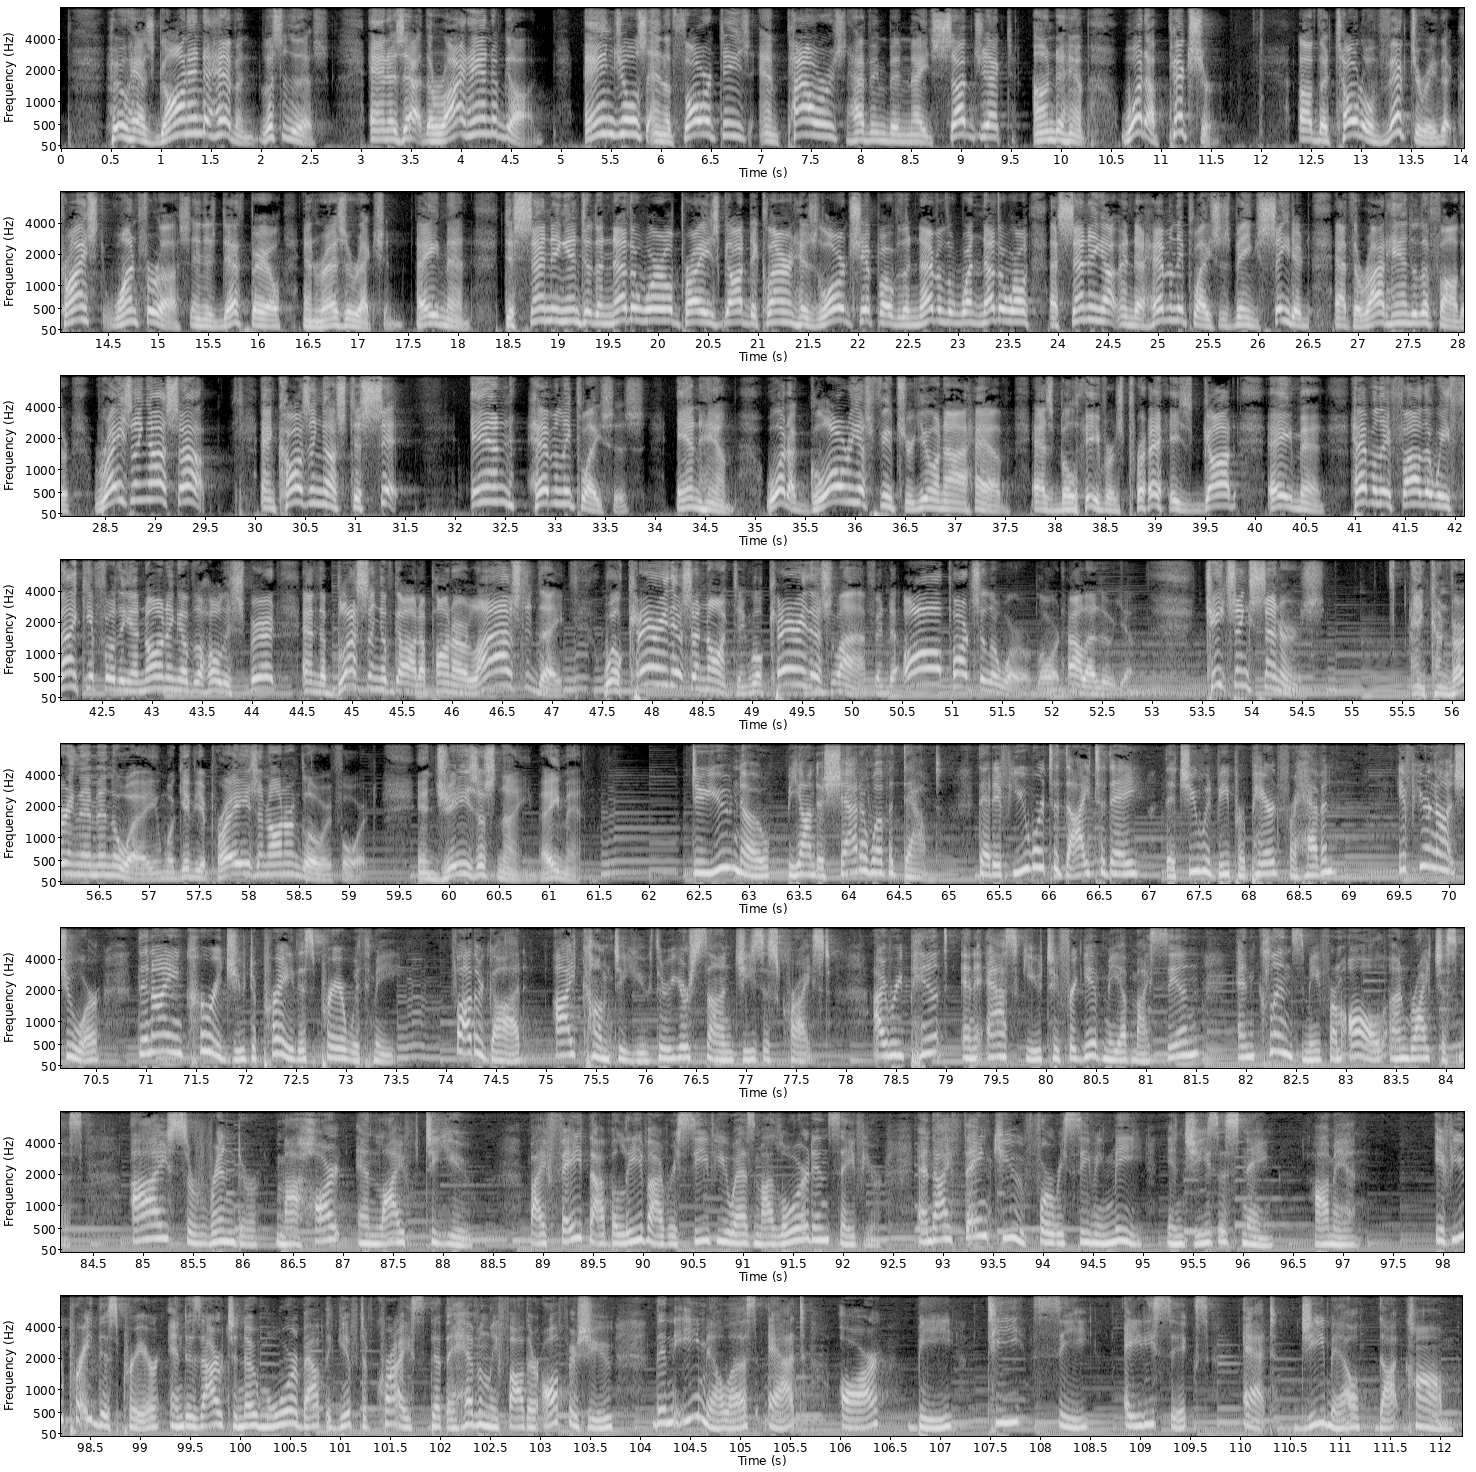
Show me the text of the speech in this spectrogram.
Who has gone into heaven, listen to this, and is at the right hand of God, angels and authorities and powers having been made subject unto him. What a picture of the total victory that Christ won for us in his death, burial, and resurrection. Amen. Descending into the netherworld, praise God, declaring his lordship over the netherworld, ascending up into heavenly places, being seated at the right hand of the Father, raising us up and causing us to sit in heavenly places in Him. What a glorious future you and I have as believers. Praise God. Amen. Heavenly Father, we thank you for the anointing of the Holy Spirit and the blessing of God upon our lives today. We'll carry this anointing, we'll carry this life into all parts of the world, Lord. Hallelujah. Teaching sinners and converting them in the way, and we'll give you praise and honor and glory for it. In Jesus' name, amen. Do you know beyond a shadow of a doubt that if you were to die today, that you would be prepared for heaven? If you're not sure, then I encourage you to pray this prayer with me. Father God, I come to you through your Son, Jesus Christ. I repent and ask you to forgive me of my sin and cleanse me from all unrighteousness. I surrender my heart and life to you. By faith, I believe I receive you as my Lord and Savior, and I thank you for receiving me in Jesus' name. Amen. If you prayed this prayer and desire to know more about the gift of Christ that the Heavenly Father offers you, then email us at rbtc86 at gmail.com.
